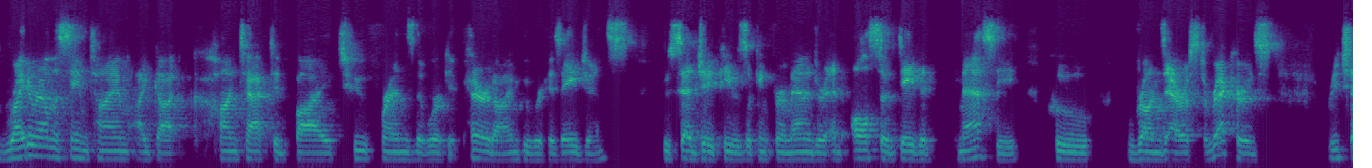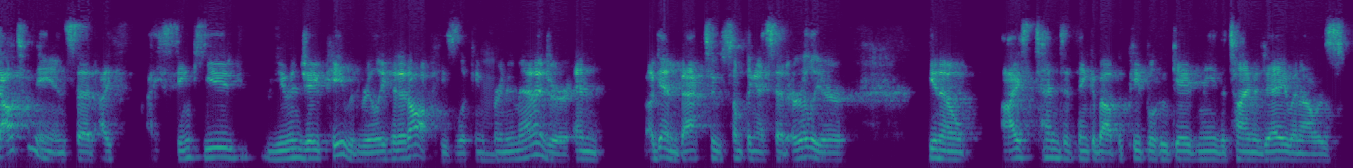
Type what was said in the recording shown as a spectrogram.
right around the same time, I got contacted by two friends that work at Paradigm who were his agents who said JP was looking for a manager, and also David Massey, who runs Arista Records, reached out to me and said, I I think you you and JP would really hit it off. He's looking mm. for a new manager. And again, back to something I said earlier, you know, I tend to think about the people who gave me the time of day when I was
